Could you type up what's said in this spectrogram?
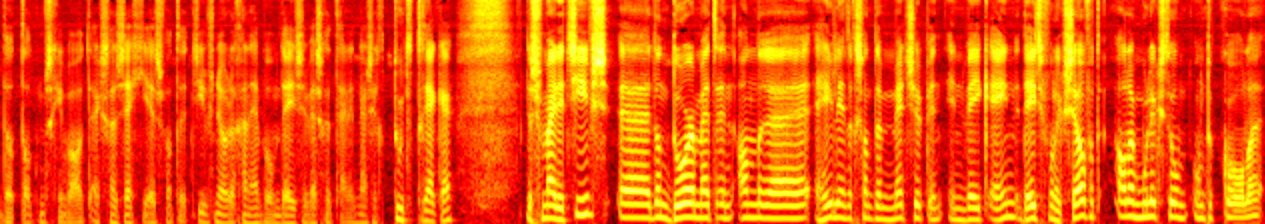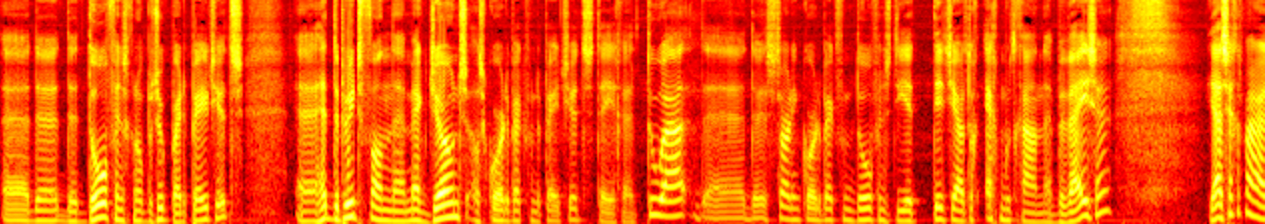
dat dat misschien wel het extra zetje is wat de Chiefs nodig gaan hebben om deze wedstrijd uiteindelijk naar zich toe te trekken. Dus voor mij de Chiefs. dan door met een andere hele interessante matchup in, in week 1. Deze vond ik zelf het allermoeilijkste om, om te callen. de, de Dolphins gaan op bezoek bij de Patriots. Uh, het debuut van uh, Mac Jones als quarterback van de Patriots tegen Tua, de, de, starting quarterback van de Dolphins, die het dit jaar toch echt moet gaan uh, bewijzen. Ja, zeg het maar,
